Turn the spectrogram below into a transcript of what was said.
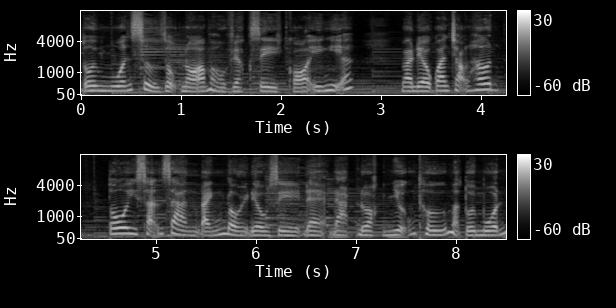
tôi muốn sử dụng nó vào việc gì có ý nghĩa. Và điều quan trọng hơn, tôi sẵn sàng đánh đổi điều gì để đạt được những thứ mà tôi muốn.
